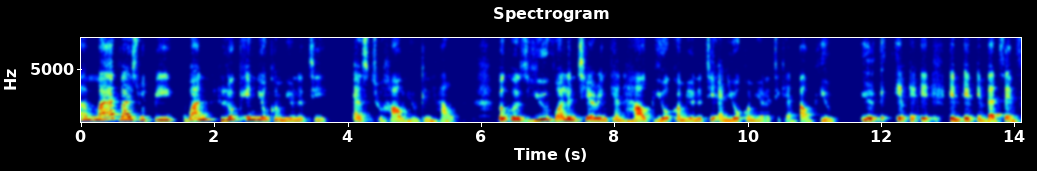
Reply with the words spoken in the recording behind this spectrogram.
Um, my advice would be one, look in your community as to how you can help because you volunteering can help your community and your community can help you in, in, in, in, in that sense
